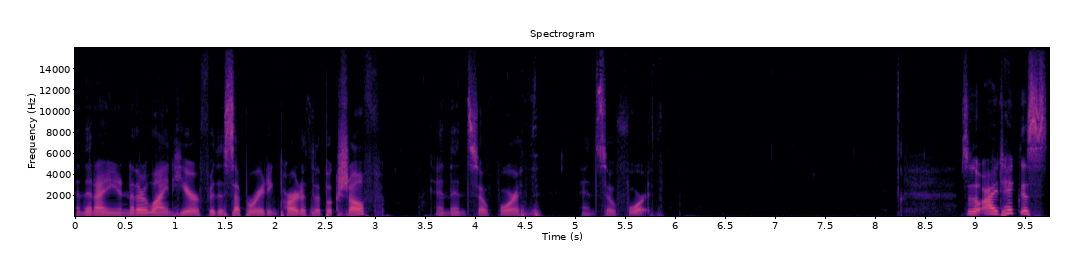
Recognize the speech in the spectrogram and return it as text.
And then I need another line here for the separating part of the bookshelf, and then so forth and so forth. So I take this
